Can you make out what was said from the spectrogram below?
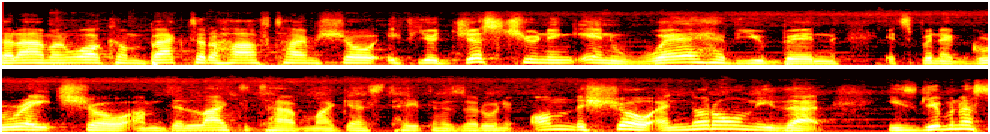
Salam and welcome back to the halftime show. If you're just tuning in, where have you been? It's been a great show. I'm delighted to have my guest Haitham Zarouni on the show. And not only that, he's given us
